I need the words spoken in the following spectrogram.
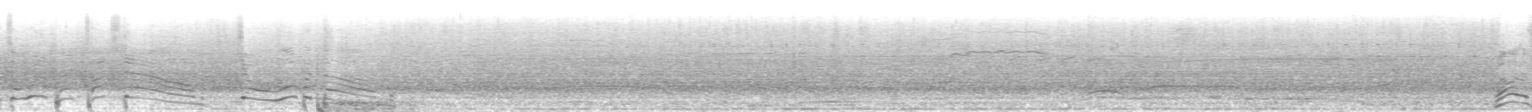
it's a Winnipeg touchdown. Joe Lobendahn. Well, it was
